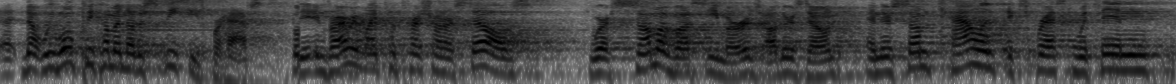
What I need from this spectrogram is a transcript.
Uh, no, we won't become another species, perhaps, but the environment might put pressure on ourselves where some of us emerge, others don't, and there's some talent expressed within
